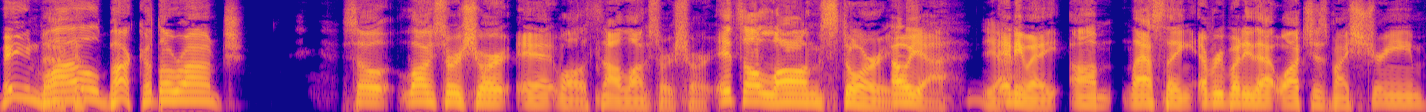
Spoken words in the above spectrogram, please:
Meanwhile, back at the ranch. so long story short, and well, it's not a long story short. It's a long story. Oh yeah. Yeah. Anyway, um, last thing, everybody that watches my stream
